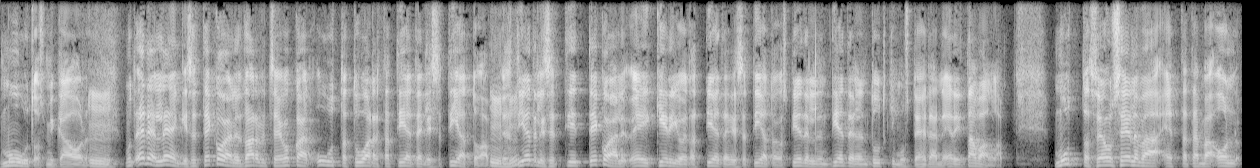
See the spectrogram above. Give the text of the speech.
muutos, mikä on. Mm. Mutta edelleenkin se tekoäly tarvitsee koko ajan uutta tuoretta tieteellistä tietoa. Mm-hmm. Ja se tieteelliset, tekoäly ei kirjoita tieteellistä tietoa, koska tieteellinen, tieteellinen tutkimus tehdään eri tavalla. Mutta se on selvää, että tämä on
